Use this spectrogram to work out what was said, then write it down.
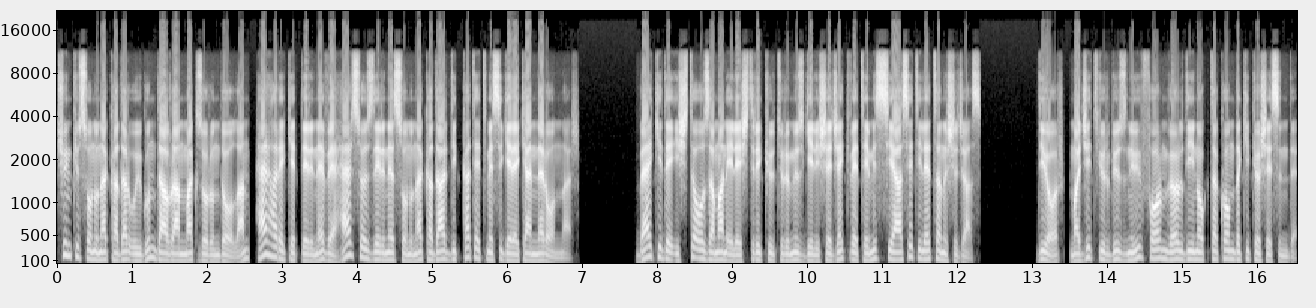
Çünkü sonuna kadar uygun davranmak zorunda olan, her hareketlerine ve her sözlerine sonuna kadar dikkat etmesi gerekenler onlar. Belki de işte o zaman eleştiri kültürümüz gelişecek ve temiz siyaset ile tanışacağız. Diyor, Macit Gürbüz newformworld.com'daki köşesinde.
